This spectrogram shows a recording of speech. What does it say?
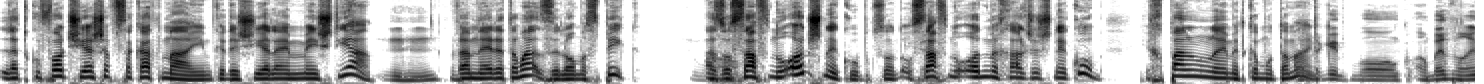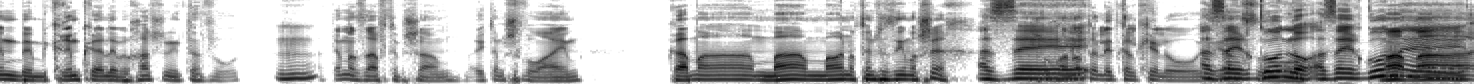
לתקופות שיש הפסקת מים, כדי שיהיה להם מי שתייה. והמנהלת אמרה, זה לא מספיק. אז. הוספנו עוד שני קוב, זאת. אומרת, הוספנו עוד מכל של שני קוב, הכפלנו להם את כמות המים. תגיד, כמו הרבה דברים במקרים כאלה, בכלל של התנדבות, מהמם. אתם עזבתם שם, הייתם שבועיים, כמה, מה, מה נותן שזה יימשך? אז אה, שולחנות האלה התקלקלו, אז יעשו- הארגון לא, אז הארגון מה, אה, מה, איך-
